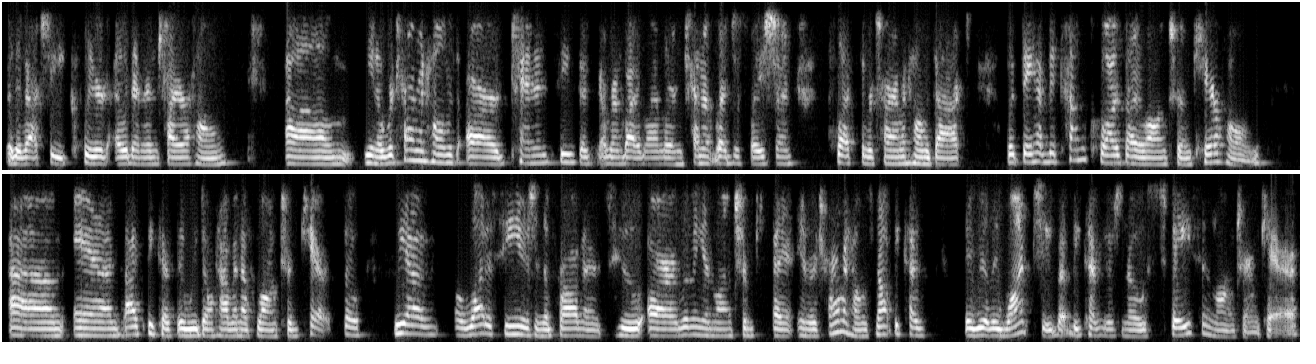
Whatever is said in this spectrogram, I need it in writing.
where they've actually cleared out an entire home. Um, you know, retirement homes are tenancies that are governed by landlord and tenant legislation, plus the Retirement Homes Act, but they have become quasi long-term care homes. Um, and that's because we don't have enough long term care. So we have a lot of seniors in the province who are living in long term uh, in retirement homes, not because they really want to, but because there's no space in long term care.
